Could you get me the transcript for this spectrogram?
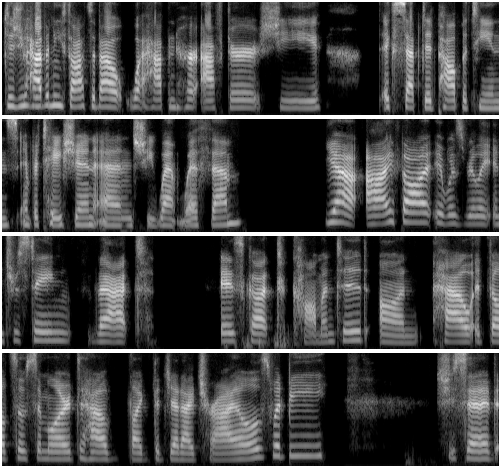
Did you have any thoughts about what happened to her after she accepted Palpatine's invitation and she went with them? Yeah, I thought it was really interesting that Iskat commented on how it felt so similar to how like the Jedi trials would be. She said,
